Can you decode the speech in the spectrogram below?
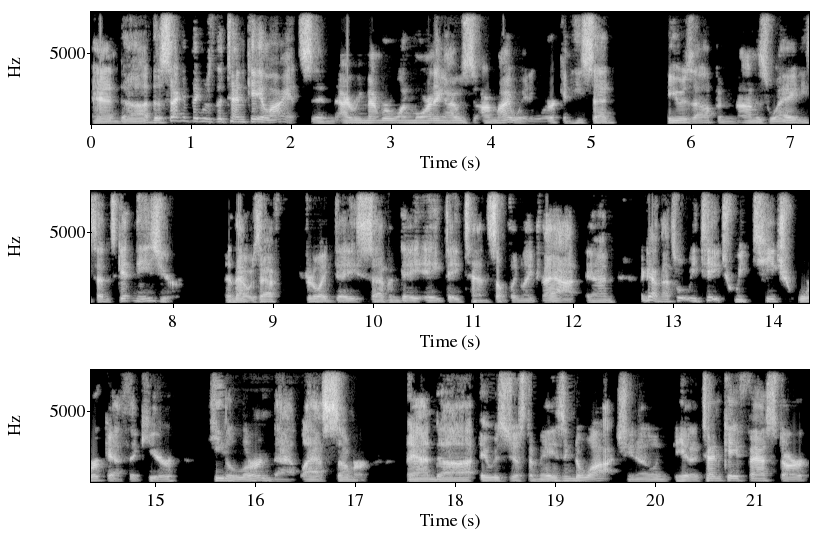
And uh, the second thing was the 10K Alliance. And I remember one morning I was on my way to work and he said, he was up and on his way and he said, it's getting easier. And that was after like day seven, day eight, day 10, something like that. And again, that's what we teach. We teach work ethic here. He learned that last summer. And uh, it was just amazing to watch, you know. And he had a 10K fast start,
